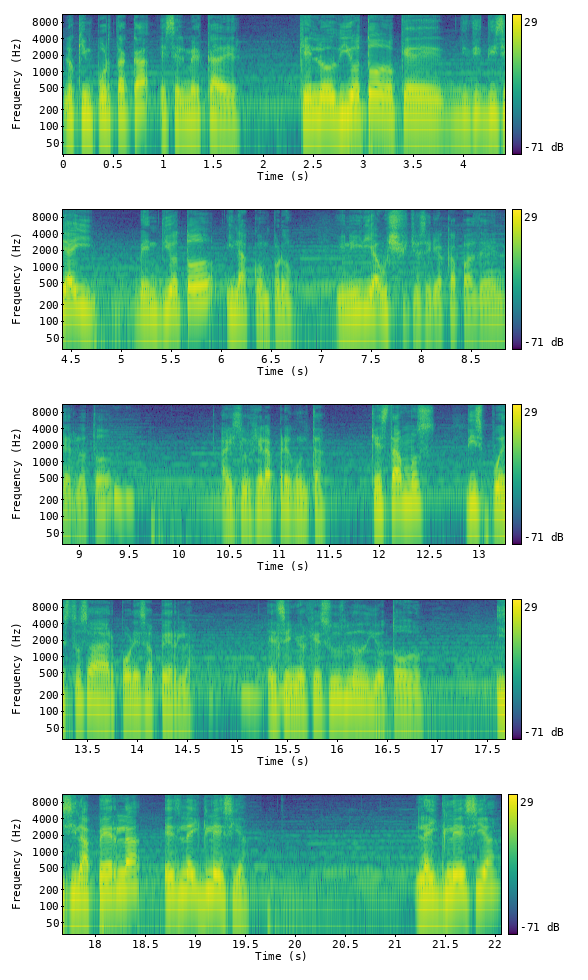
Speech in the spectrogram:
lo que importa acá es el mercader, que lo dio todo, que di- di- dice ahí, vendió todo y la compró. Y uno diría, uy, yo sería capaz de venderlo todo. Ahí surge la pregunta, ¿qué estamos dispuestos a dar por esa perla? El Señor Jesús lo dio todo. Y si la perla es la iglesia, la iglesia,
